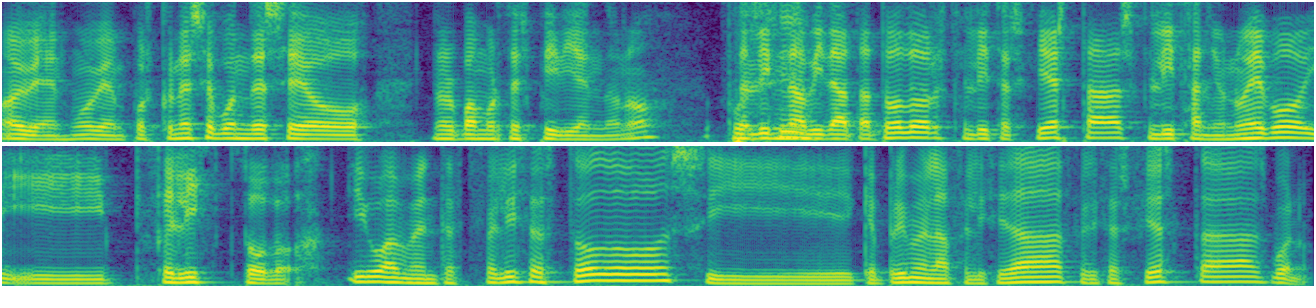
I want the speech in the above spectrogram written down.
Muy bien, muy bien. Pues con ese buen deseo nos vamos despidiendo, ¿no? Pues feliz sí. Navidad a todos, felices fiestas, feliz Año Nuevo y feliz todo. Igualmente, felices todos y que prime la felicidad, felices fiestas, bueno,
